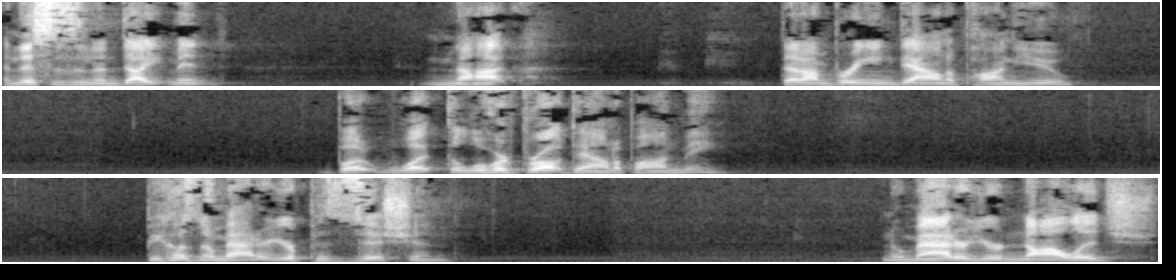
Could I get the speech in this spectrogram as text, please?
And this is an indictment not that I'm bringing down upon you, but what the Lord brought down upon me. Because no matter your position, no matter your knowledge,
